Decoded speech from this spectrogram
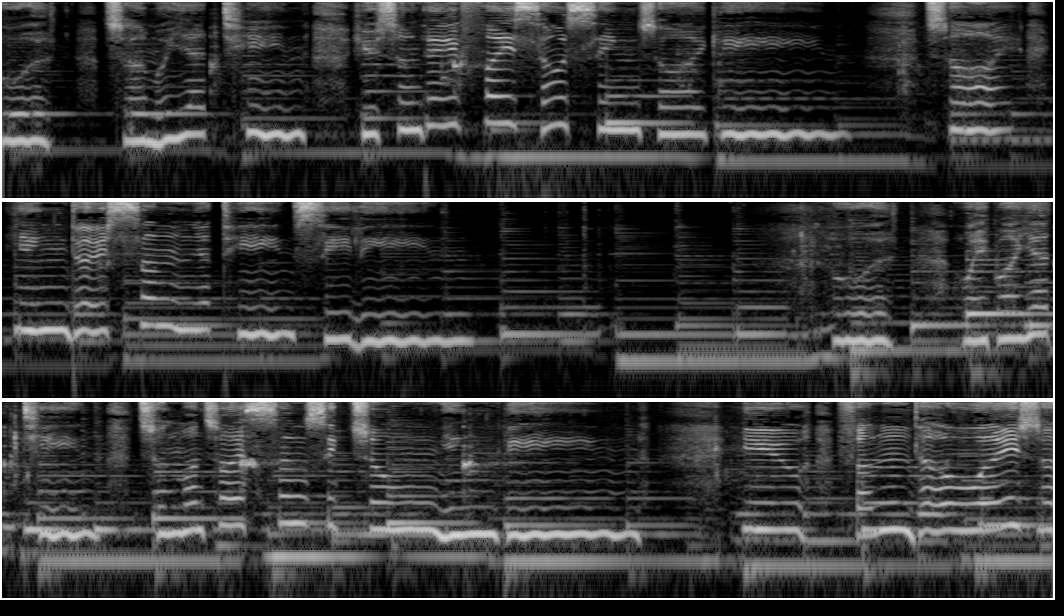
活在每一天如常地挥手声再见再应对新一天试炼。活为过一天循环在生息中应变。要奋斗为上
